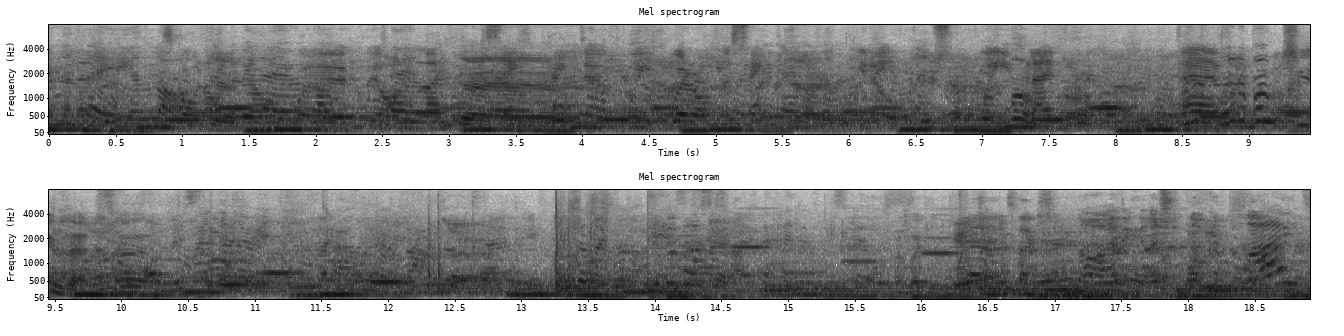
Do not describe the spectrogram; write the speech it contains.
I'm not very much work we're on like the same kind we- we're on the same, you know, wavelength. Um, Whereabouts are you then? Uh, No, I think I should look at the lights.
